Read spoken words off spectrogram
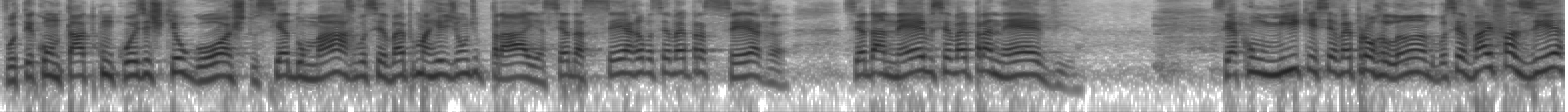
vou ter contato com coisas que eu gosto. Se é do mar, você vai para uma região de praia. Se é da serra, você vai para a serra. Se é da neve, você vai para a neve. Se é com o Mickey, você vai para Orlando. Você vai fazer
